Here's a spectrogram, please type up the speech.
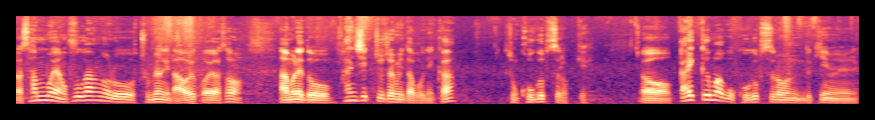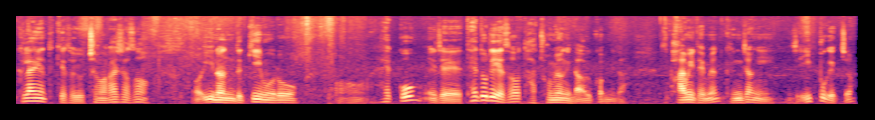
어, 산 모양 후광으로 조명이 나올 거여서 아무래도 한식 주점이다 보니까 좀 고급스럽게 어, 깔끔하고 고급스러운 느낌을 클라이언트께서 요청을 하셔서 어, 이런 느낌으로 어, 했고 이제 테두리에서 다 조명이 나올 겁니다. 밤이 되면 굉장히 이쁘겠죠.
